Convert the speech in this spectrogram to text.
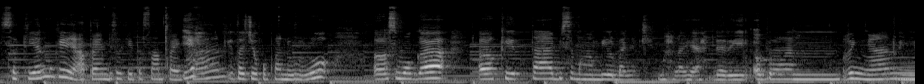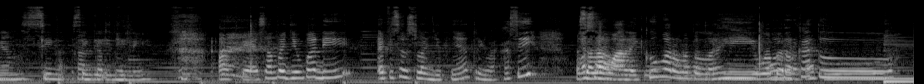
Sekian mungkin ya apa yang bisa kita sampaikan. Iya, kita cukupkan dulu uh, semoga uh, kita bisa mengambil banyak hikmah lah ya dari obrolan ringan ringan sing singkat ini. ini. Oke, okay, sampai jumpa di episode selanjutnya. Terima kasih. Wassalamualaikum warahmatullahi wabarakatuh.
